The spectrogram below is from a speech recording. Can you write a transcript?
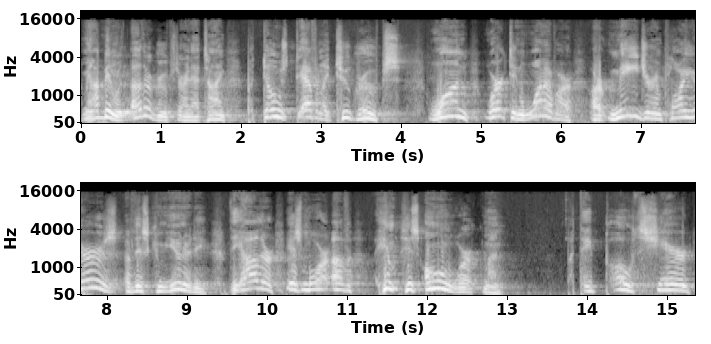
I mean, I've been with other groups during that time, but those definitely two groups. One worked in one of our, our major employers of this community. The other is more of him, his own workman. But they both shared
